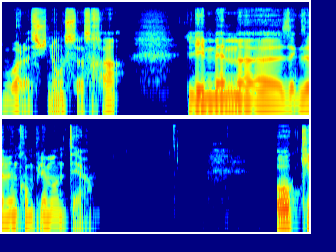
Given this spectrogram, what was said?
Voilà, sinon ça sera les mêmes euh, examens complémentaires. OK.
